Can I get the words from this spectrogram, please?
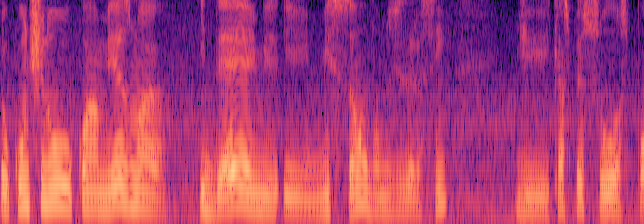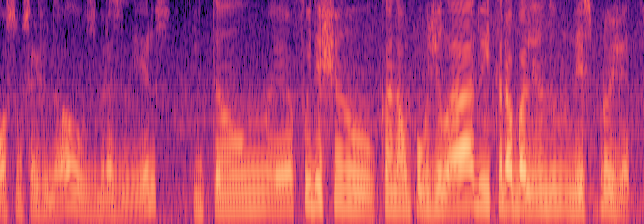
eu continuo com a mesma ideia e mi- e missão, vamos dizer assim, de que as pessoas possam se ajudar, os brasileiros. Então, é, eu fui deixando o canal um pouco de lado e trabalhando nesse projeto.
